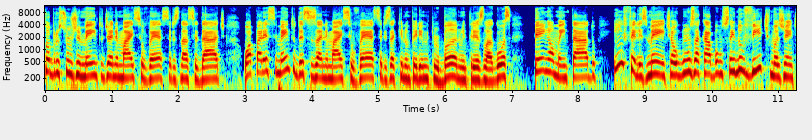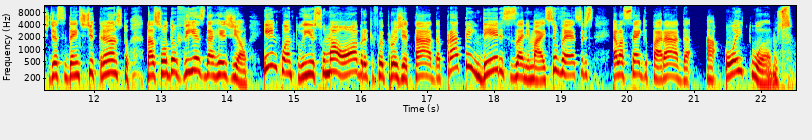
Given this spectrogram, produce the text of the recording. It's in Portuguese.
sobre o surgimento de animais silvestres na cidade. O aparecimento desses animais silvestres aqui no perímetro urbano, em Três Lagoas, tem aumentado. Infelizmente, alguns acabam sendo vítimas, gente, de acidentes de trânsito nas rodovias da região. E enquanto isso, uma obra que foi projetada para atender esses animais silvestres, ela segue parada há oito anos.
